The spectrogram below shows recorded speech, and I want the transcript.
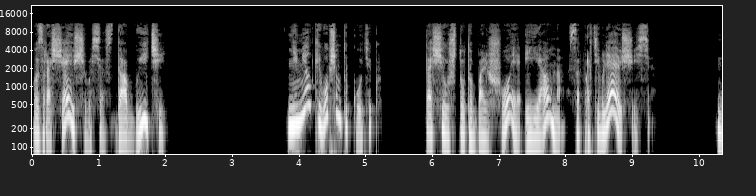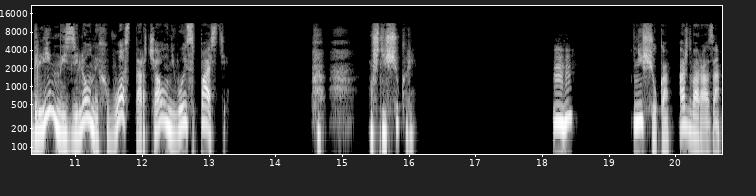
возвращающегося с добычей. Не мелкий, в общем-то, котик. Тащил что-то большое и явно сопротивляющееся. Длинный зеленый хвост торчал у него из пасти. Ха, уж не щука ли? Угу. Не щука, аж два раза.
